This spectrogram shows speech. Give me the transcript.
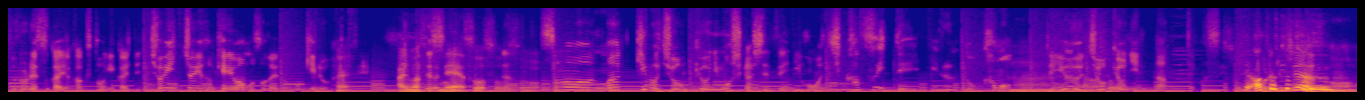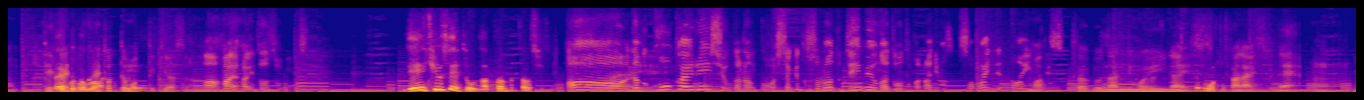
プロレス界や格闘技界ってちょいちょい K1 もそうだけど起きるわけで、はい、ありますよね、そうそうそう。その末期の状況にもしかして全日本は近づいているのかもっていう状況になってますよ、ね。あと一つ、うん、でかいことが取ってもって気がする。あ、はいはい、どうぞ。練習生どうなったんだったらしいああ、なんか公開練習かなんかはしたけど、その後デビューがどうとか何も騒いでないんです全く何もいないです。聞かないですよね。うん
